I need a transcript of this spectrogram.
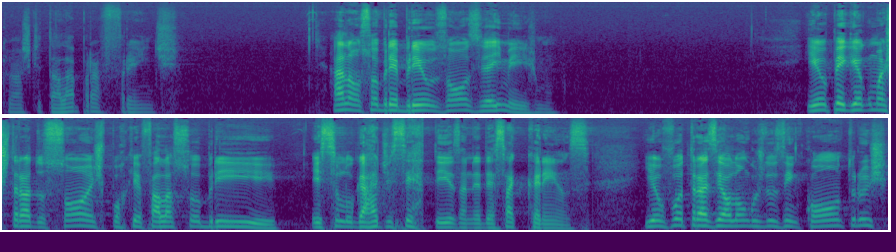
Que eu acho que está lá para frente. Ah, não, sobre Hebreus 11, aí mesmo. E eu peguei algumas traduções porque fala sobre esse lugar de certeza, né, dessa crença e eu vou trazer ao longo dos encontros,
